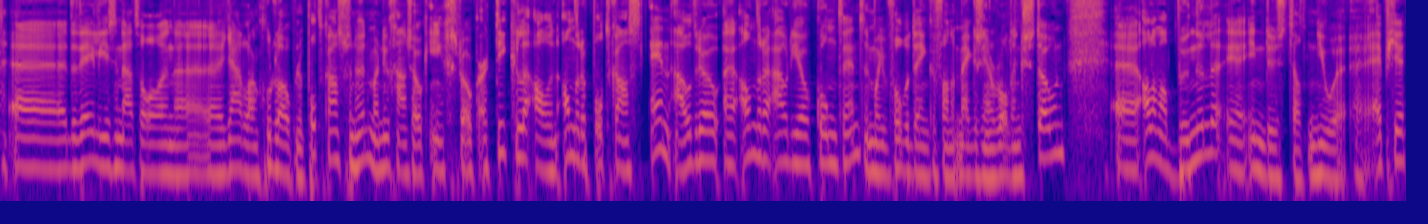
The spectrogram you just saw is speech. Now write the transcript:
Eh, de Daily is inderdaad wel een eh, jarenlang goedlopende podcast van hun. Maar nu gaan ze ook ingesproken artikelen, al een andere podcast en audio, eh, andere audio-content. Dan moet je bijvoorbeeld denken van het magazine Rolling Stone. Allemaal bundelen in dus dat nieuwe appje.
